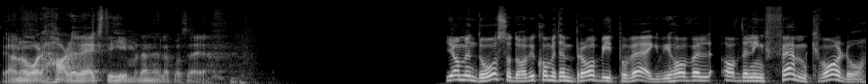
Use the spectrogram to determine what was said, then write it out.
ja, nu var det halvvägs till himlen höll jag på att säga. Ja men då så, då har vi kommit en bra bit på väg. Vi har väl avdelning 5 kvar då.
